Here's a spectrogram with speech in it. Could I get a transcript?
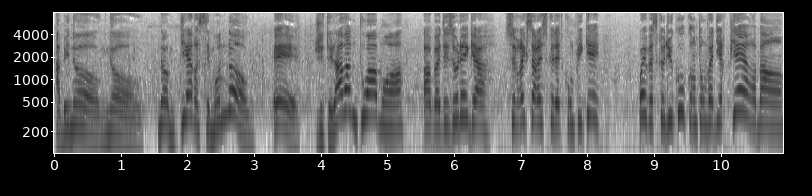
Ah ben non, non. Non, Pierre c'est mon nom. Eh, j'étais là avant toi moi. Ah bah désolé gars, c'est vrai que ça risque d'être compliqué. Ouais parce que du coup quand on va dire Pierre, ben...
